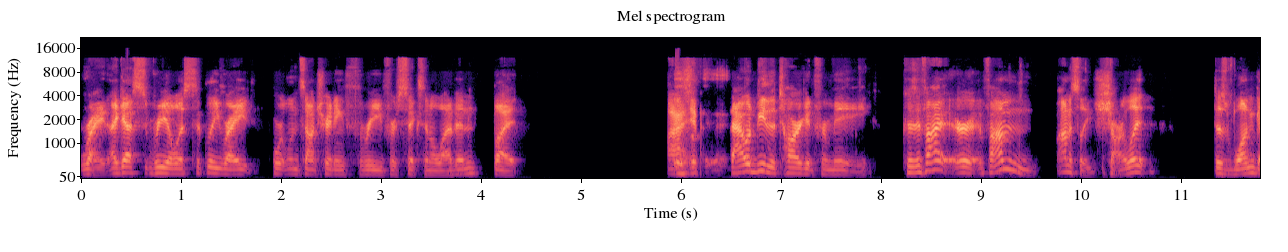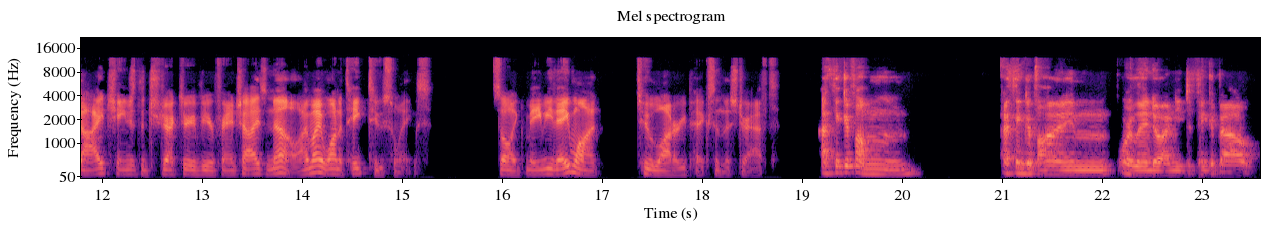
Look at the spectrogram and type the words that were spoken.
Right. I guess realistically, right, Portland's not trading three for six and eleven, but I, If- that would be the target for me. Because if I or if I'm honestly Charlotte, does one guy change the trajectory of your franchise? No, I might want to take two swings. So like maybe they want two lottery picks in this draft. I think if I'm, I think if I'm Orlando, I need to think about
